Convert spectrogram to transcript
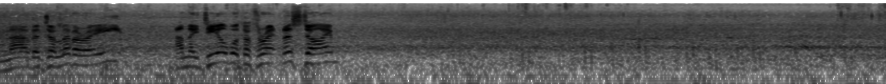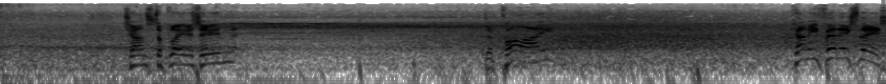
And now the delivery, and they deal with the threat this time. Chance to play it in. Depay. Can he finish this?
